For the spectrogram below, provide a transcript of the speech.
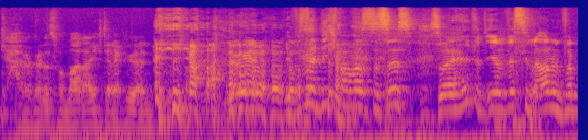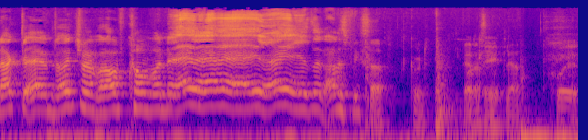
Ja, wir können das Format eigentlich direkt wieder in Junge, ihr wisst ja nicht mal, was das ist. So hättet ihr ein bisschen Ahnung von aktuellem Deutschrap und aufkommen und äh, äh, äh, ihr seid alles Wichser. Gut, wäre das Okay. geklärt. Cool.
